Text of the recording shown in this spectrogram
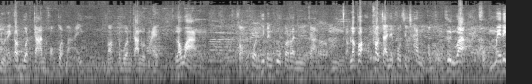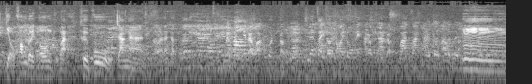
อยู่ในกระบวนการของกฎหมายเนาะกระบวนการกฎหมาย ระหว่างสองคนที่เป็นคู่กรณีกันอืมครับแล้วก็เข้าใจในโพสิชันของผมขึ้นว่าผมไม่ได้เกี่ยวข้องโดยตรงผมอะคือผู้จ้างงานนะครับ มันทำให้แบบว่าคนแบบเชื่อใจเราน้อยลงไหมคะกับการแบบว่าจ้างงานกับเราอืม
